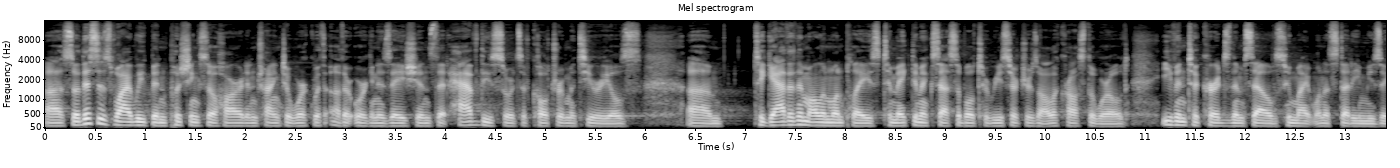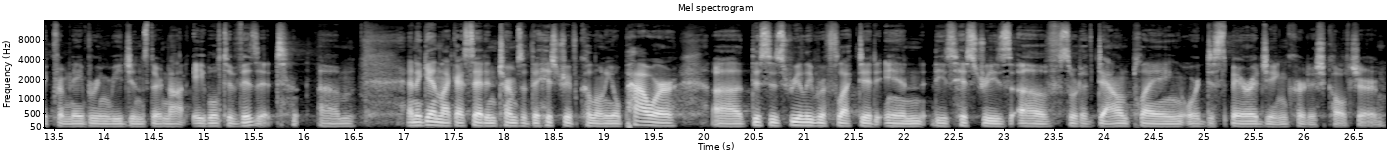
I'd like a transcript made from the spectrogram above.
Uh, so, this is why we've been pushing so hard and trying to work with other organizations that have these sorts of cultural materials um, to gather them all in one place, to make them accessible to researchers all across the world, even to Kurds themselves who might want to study music from neighboring regions they're not able to visit. Um, and again, like I said, in terms of the history of colonial power, uh, this is really reflected in these histories of sort of downplaying or disparaging Kurdish culture.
